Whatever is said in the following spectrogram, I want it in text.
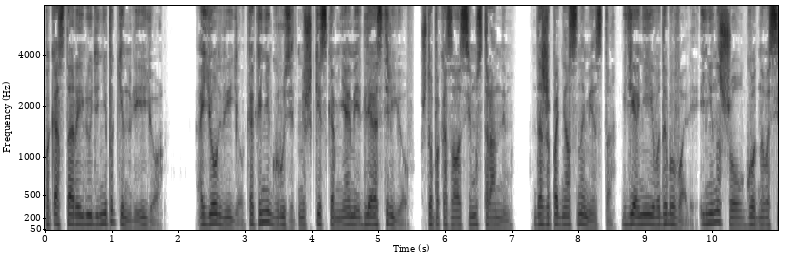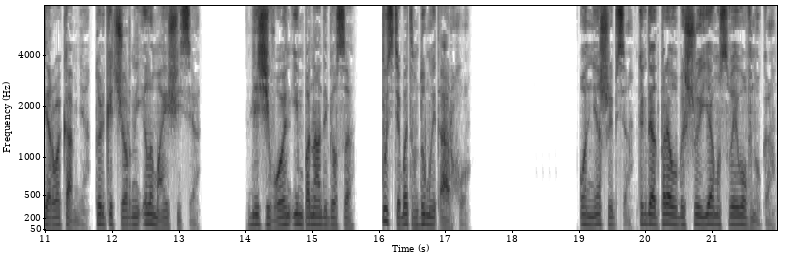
пока старые люди не покинули ее. Айол видел, как они грузят мешки с камнями для остриев, что показалось ему странным. Даже поднялся на место, где они его добывали, и не нашел годного серого камня, только черный и ломающийся. Для чего он им понадобился? Пусть об этом думает Арху. Он не ошибся, когда отправил большую яму своего внука.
